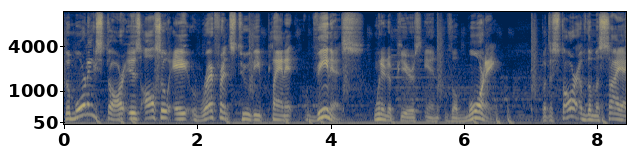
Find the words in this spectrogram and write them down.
The morning star is also a reference to the planet Venus when it appears in the morning. But the star of the Messiah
